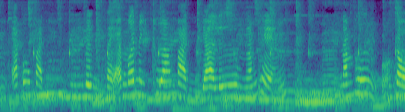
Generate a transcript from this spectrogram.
ำแอปเปิลปั่นหนึ่งใส่แอปเปิลในเครื่องปั่น อย่าลืมน้ำแข็ง น้ำผึ้งสอ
